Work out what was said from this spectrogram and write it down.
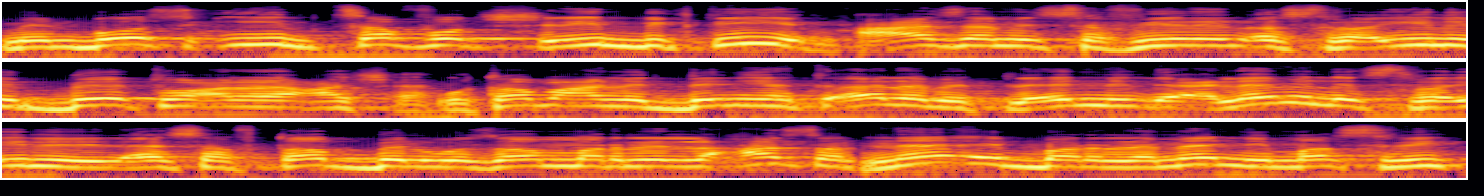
من بوس إيد صفوة الشريف بكتير عزم السفير الإسرائيلي ببيته على العشاء. وطبعا الدنيا اتقلبت لأن الإعلام الإسرائيلي للأسف طبل وزمر للي حصل. نائب برلماني مصري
